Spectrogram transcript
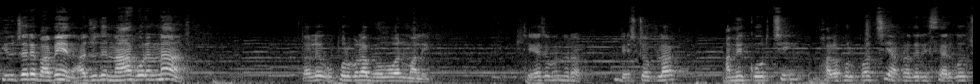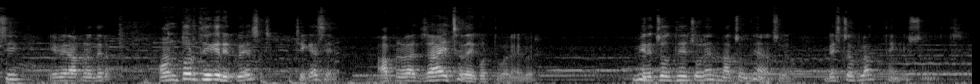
ফিউচারে পাবেন। আর যদি না করেন না, তাহলে উপরবেলা ভগবান মালিক। ঠিক আছে বন্ধুরা? বেস্ট অফ লাক আমি করছি, ভালো ফল পাচ্ছি, আপনাদেরকে শেয়ার করছি। এবার আপনাদের অন্তর থেকে রিকোয়েস্ট ঠিক আছে? আপনারা যা ইচ্ছা তাই করতে পারেন এবার। মেনে চলতে চলেন, না চলতে না চলেন। Best of luck thank you so much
